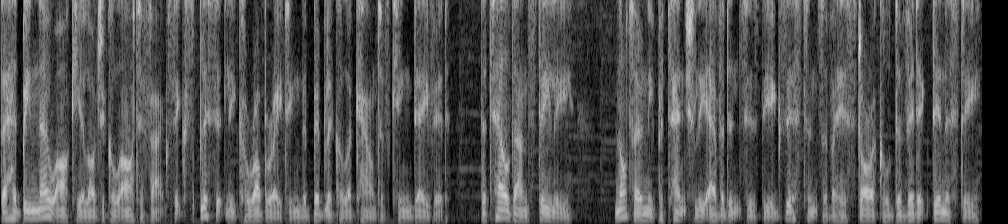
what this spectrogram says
there had been no archaeological artifacts explicitly corroborating the biblical account of King David. The Tel Dan Stele not only potentially evidences the existence of a historical Davidic dynasty,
